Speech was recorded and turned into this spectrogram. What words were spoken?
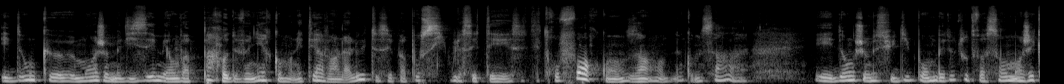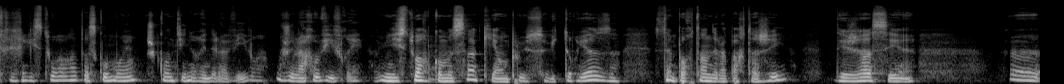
Et donc, euh, moi, je me disais, mais on va pas redevenir comme on était avant la lutte, c'est pas possible. C'était, c'était trop fort, 11 ans comme ça. Et donc, je me suis dit, bon, mais de toute façon, moi, j'écrirai l'histoire parce qu'au moins, je continuerai de la vivre, ou je la revivrai. Une histoire comme ça, qui est en plus victorieuse, c'est important de la partager. Déjà, c'est un,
